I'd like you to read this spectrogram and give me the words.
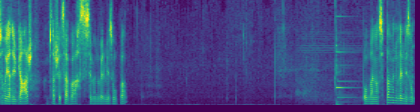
regarder le garage, comme ça je vais savoir si c'est une nouvelle maison ou pas. Bon bah non, c'est pas une nouvelle maison.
